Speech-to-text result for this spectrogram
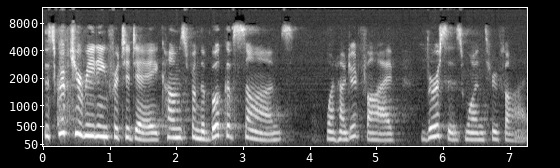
The scripture reading for today comes from the book of Psalms 105, verses 1 through 5.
